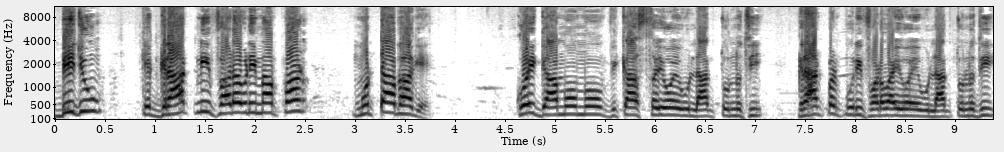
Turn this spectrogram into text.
બીજું કે ગ્રાન્ટની ફાળવણીમાં પણ મોટા ભાગે કોઈ ગામોમાં વિકાસ થયો એવું લાગતું નથી, ગ્રાન્ટ પણ પૂરી ફળવાઈ હોય એવું લાગતું નથી.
